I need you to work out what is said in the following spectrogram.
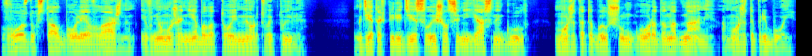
Воздух стал более влажным, и в нем уже не было той мертвой пыли. Где-то впереди слышался неясный гул. Может, это был шум города над нами, а может и прибой.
